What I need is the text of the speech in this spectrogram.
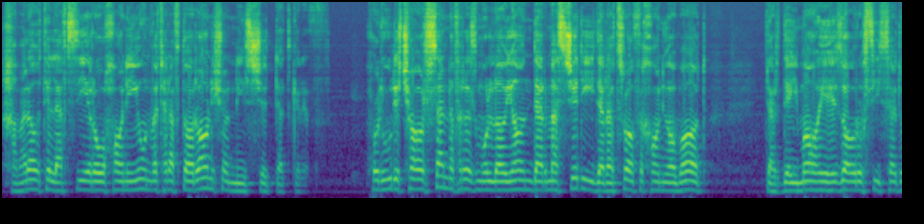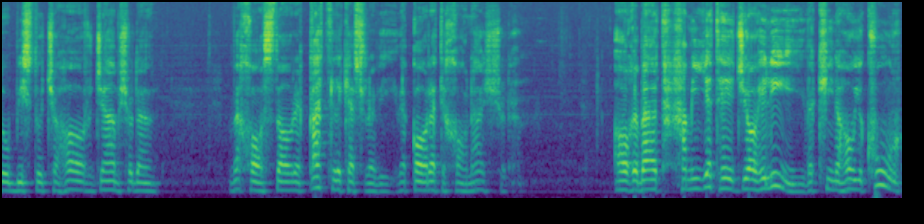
حملات لفظی روحانیون و طرفدارانشون نیز شدت گرفت. حدود 400 نفر از ملایان در مسجدی در اطراف خانی آباد در دیماه 1324 جمع شدند و خواستار قتل کسروی و قارت خانه شدند. عاقبت همیت جاهلی و کینه های کور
